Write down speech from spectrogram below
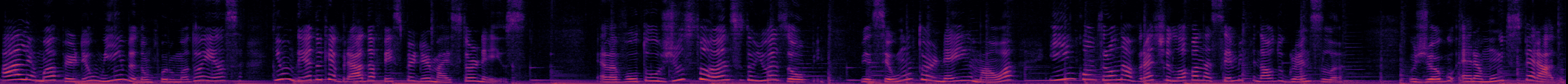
a alemã perdeu Wimbledon por uma doença e um dedo quebrado a fez perder mais torneios. Ela voltou justo antes do US Open, venceu um torneio em Mauá e encontrou Navratilova na semifinal do Grand Slam. O jogo era muito esperado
